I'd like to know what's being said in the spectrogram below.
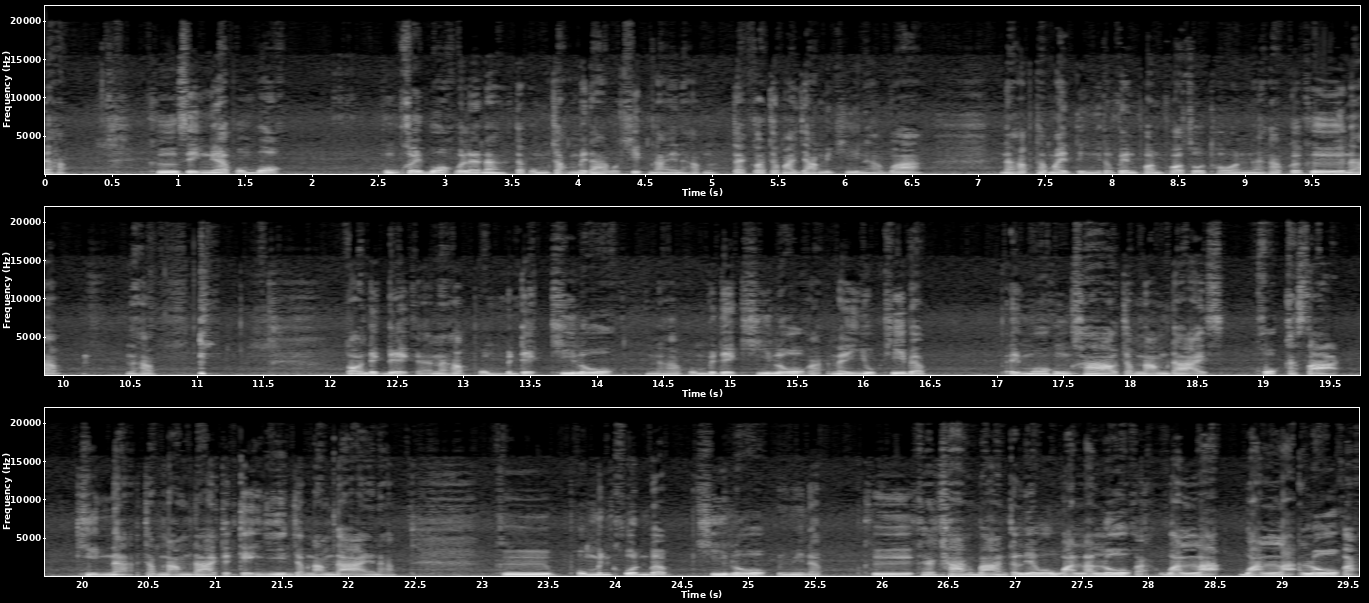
นะครับ คือสิ่งเนี้ยผมบอก ผมเคยบอกไปแล้วนะ แต่ผมจำไม่ได้ว่าคลิปไหนนะครับ แต่ก็จะมาย้ำอีกทีนะครับว่านะครับทำไมถึงต้องเป็นพรพ่อโสธรนะครับ ก็คือนะครับนะครับ ตอนเด็กๆนะครับ ผมเป็นเด็กขี้โลกนะครับ ผมเป็นเด็กขี้โลกอะในยุคที่แบบไอ้หม้อหุงข้าวจำนำได้โคกกระสากหินน่ะจำนำได้กางเกงยีนจำนำได้นะครับ คือผมเป็นคนแบบขี้โลกไม่มีนะคือข้างๆบ้านก็เรียกว่าวันละโลกอะ วันละวันละโลกอะ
